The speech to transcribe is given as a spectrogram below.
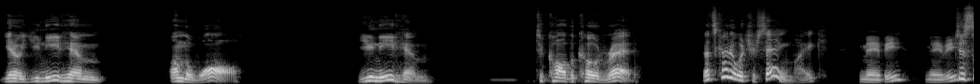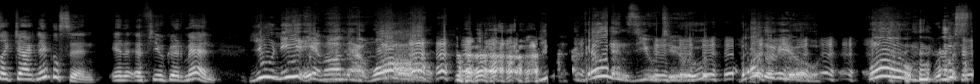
you know, you need him on the wall. You need him to call the code red. That's kind of what you're saying, Mike. Maybe, maybe. Just like Jack Nicholson in A Few Good Men. You need him on that wall. you are villains, you two. Both of you. Boom. Roasted.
